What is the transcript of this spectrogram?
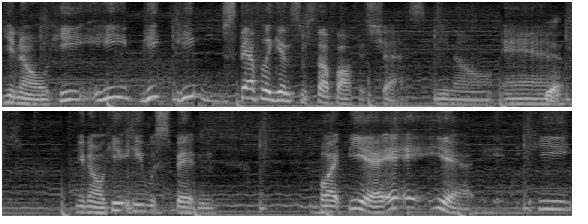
you know, he he he he's definitely getting some stuff off his chest, you know, and yes. you know he he was spitting, but yeah, it, it, yeah, he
